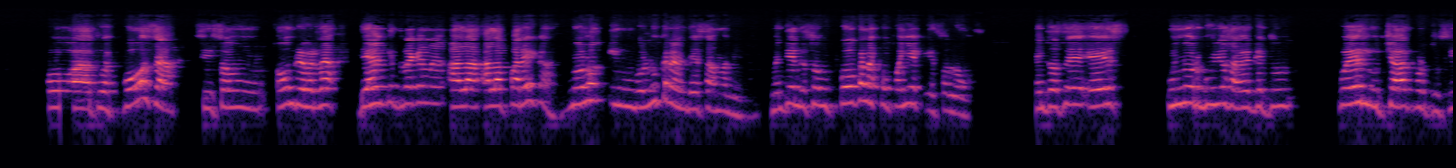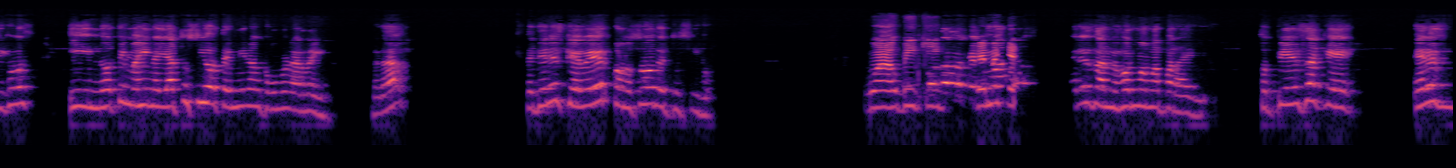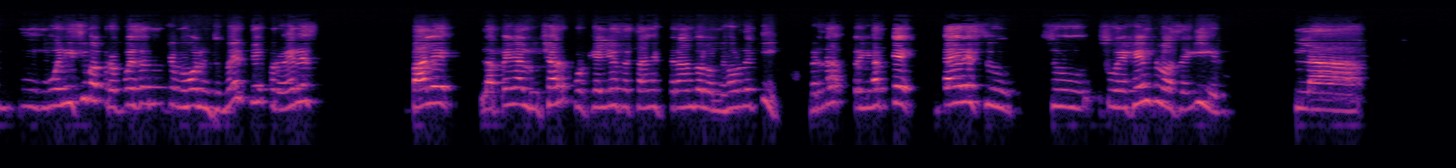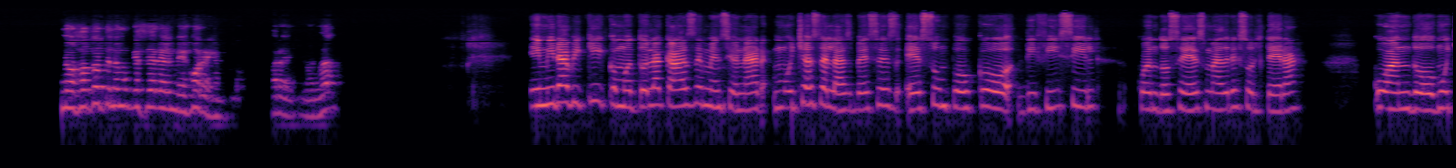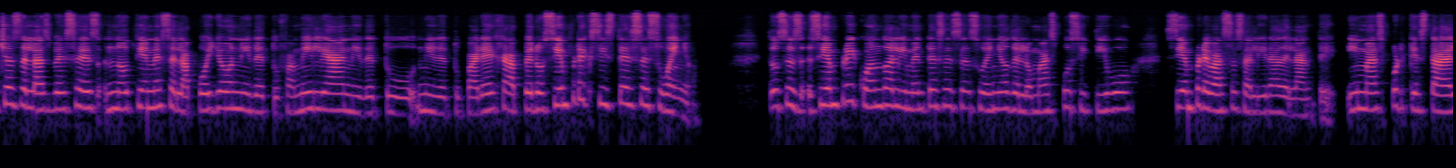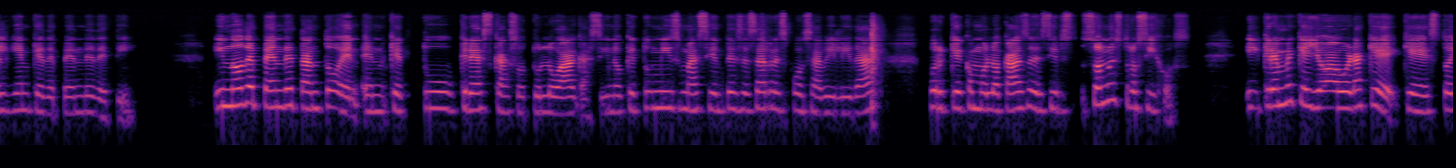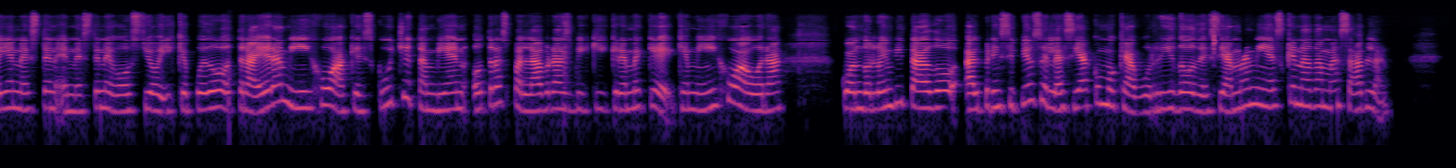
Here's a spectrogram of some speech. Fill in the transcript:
o a tu esposa, si son hombres, ¿verdad? Dejan que traigan a la, a la pareja, no los involucran de esa manera, ¿me entiendes? Son pocas las compañías que eso lo hacen. Entonces es un orgullo saber que tú puedes luchar por tus hijos y no te imaginas, ya tus hijos te miran como una reina, ¿verdad? Te tienes que ver con los ojos de tus hijos. Wow, Vicky, que eres la mejor mamá para ellos. So, piensa que eres buenísima, pero puedes ser mucho mejor en tu mente, pero eres, vale la pena luchar porque ellos están esperando lo mejor de ti, ¿verdad? Pero ya, te, ya eres su, su, su ejemplo a seguir. La, nosotros tenemos que ser el mejor ejemplo para ellos, ¿verdad? Y mira, Vicky, como tú le acabas de mencionar, muchas de las veces es un poco difícil cuando se es madre soltera, cuando muchas de las veces no tienes el apoyo ni de tu familia, ni de tu, ni de tu pareja, pero siempre existe ese sueño. Entonces, siempre y cuando alimentes ese sueño de lo más positivo, siempre vas a salir adelante y más porque está alguien que depende de ti y no depende tanto en, que tú crezcas o tú lo hagas, sino que tú misma sientes esa responsabilidad porque como lo acabas de decir, son nuestros hijos. Y créeme que yo ahora que, estoy en este, en este negocio y que puedo traer a mi hijo a que escuche también otras palabras, Vicky, créeme que, que mi hijo ahora cuando lo he invitado, al principio se le hacía como que aburrido, decía, mami, es que nada más hablan.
